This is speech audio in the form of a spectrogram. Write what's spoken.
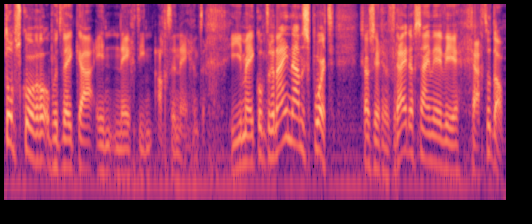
topscorer op het WK in 1998. Hiermee komt er een einde aan de sport. Ik zou zeggen, vrijdag zijn we weer. Graag tot dan.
